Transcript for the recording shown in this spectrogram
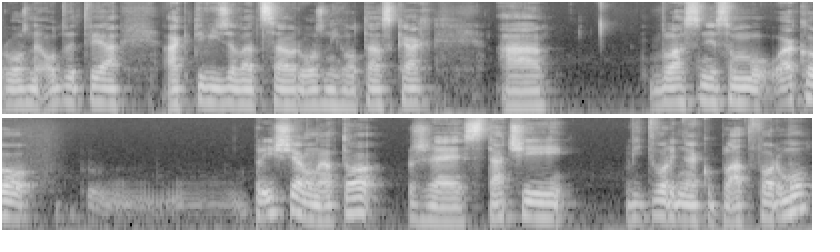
rôzne odvetvia, aktivizovať sa v rôznych otázkach a vlastne som ako prišiel na to, že stačí vytvoriť nejakú platformu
